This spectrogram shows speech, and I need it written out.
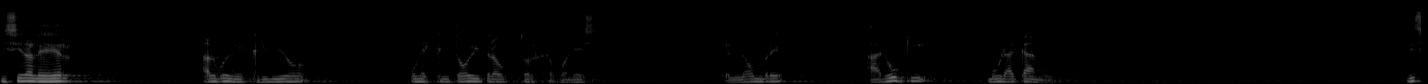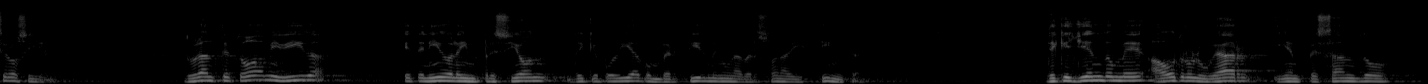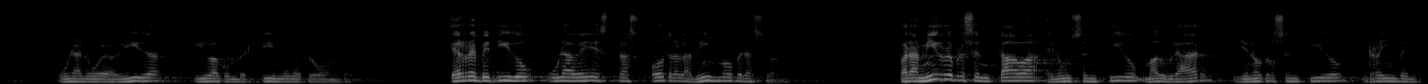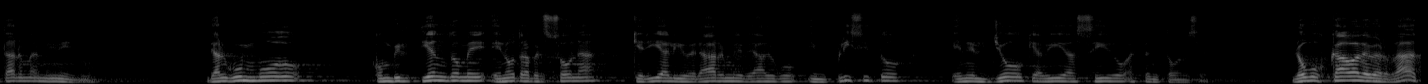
quisiera leer algo que escribió un escritor y traductor japonés, el nombre Haruki Murakami. Dice lo siguiente, durante toda mi vida he tenido la impresión de que podía convertirme en una persona distinta de que yéndome a otro lugar y empezando una nueva vida, iba a convertirme en otro hombre. He repetido una vez tras otra la misma operación. Para mí representaba en un sentido madurar y en otro sentido reinventarme a mí mismo. De algún modo, convirtiéndome en otra persona, quería liberarme de algo implícito en el yo que había sido hasta entonces. Lo buscaba de verdad,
